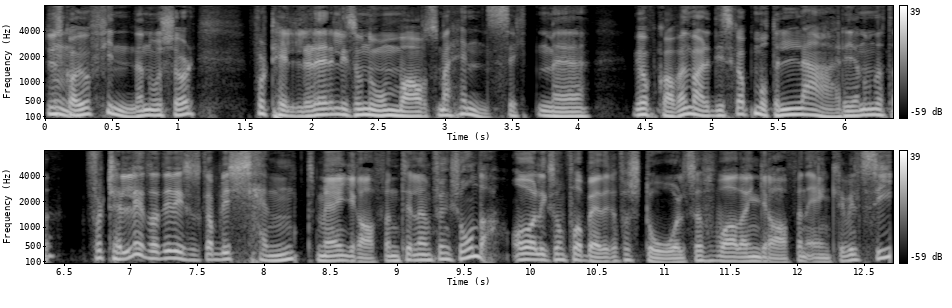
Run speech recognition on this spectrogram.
Du skal mm. jo finne noe sjøl. Forteller dere liksom noe om hva som er hensikten med, med oppgaven? Hva er det de skal på en måte lære gjennom dette? Fortelle litt at de liksom skal bli kjent med grafen til en funksjon. da, Og liksom få bedre forståelse for hva den grafen egentlig vil si.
